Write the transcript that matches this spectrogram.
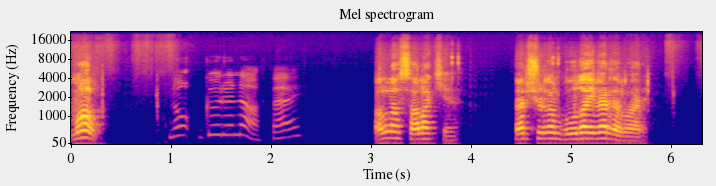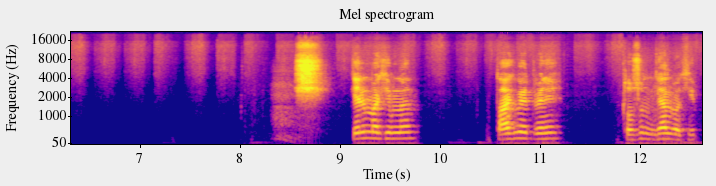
Mal. Allah salak ya. Ver şuradan buğday ver de bari. Şş, gelin bakayım lan. Takip et beni. Tosun gel bakayım.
